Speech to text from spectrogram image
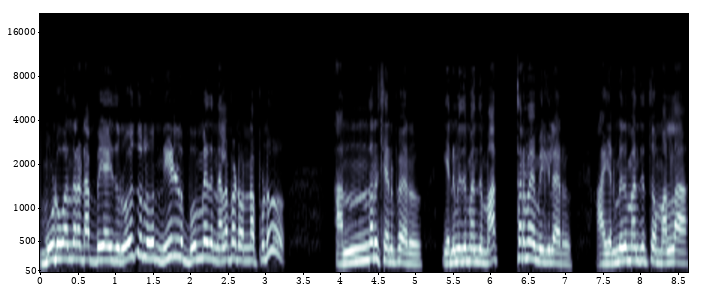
మూడు వందల డెబ్బై ఐదు రోజులు నీళ్ళు భూమి మీద నిలబడి ఉన్నప్పుడు అందరూ చనిపోయారు. ఎనిమిది మంది మాత్రమే మిగిలారు. ఆ ఎనిమిది మందితో మళ్ళా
